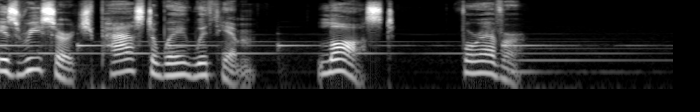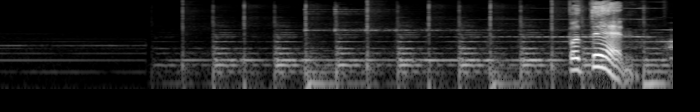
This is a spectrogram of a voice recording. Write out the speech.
his research passed away with him, lost forever. But then,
